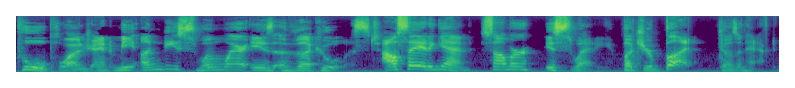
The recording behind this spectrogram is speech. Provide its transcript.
pool plunge. And MeUndies swimwear is the coolest. I'll say it again, summer is sweaty, but your butt doesn't have to.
